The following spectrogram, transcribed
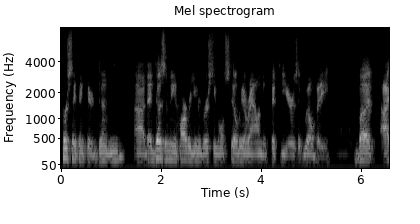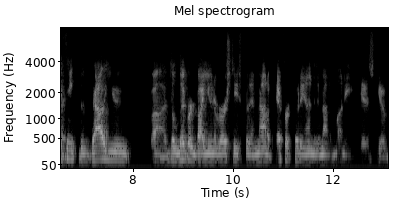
personally think they're doomed. Uh, that doesn't mean Harvard University won't still be around in 50 years. It will be. But I think the value uh, delivered by universities for the amount of effort put in and the amount of money is, you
